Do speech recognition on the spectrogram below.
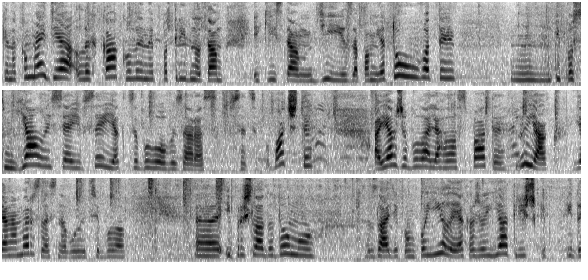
кінокомедія, легка, коли не потрібно там якісь там дії запам'ятовувати. І посміялися, і все, і як це було, ви зараз все це побачите. А я вже була лягла спати. Ну як, я намерзлась на вулиці була. Е, і прийшла додому з Ладіком поїли. Я кажу, я трішки піду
